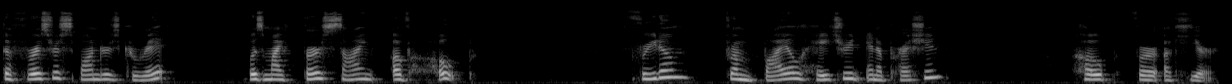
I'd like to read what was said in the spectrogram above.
The first responder's grit was my first sign of hope. Freedom from vile hatred and oppression, hope for a cure.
